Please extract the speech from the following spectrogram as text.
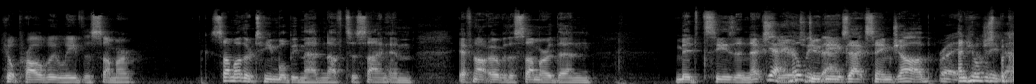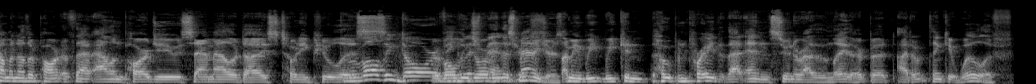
He'll probably leave this summer. Some other team will be mad enough to sign him, if not over the summer, then mid-season next Yeah, year to do the exact same job, Right, and he'll, he'll just be become back. another part of that Alan Pardew, Sam Allardyce, Tony Pulis revolving door revolving English door of English managers. managers. I mean, we we can hope and pray that that ends sooner rather than later, but I don't think it will if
